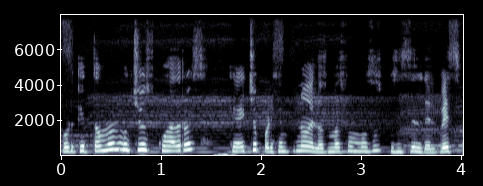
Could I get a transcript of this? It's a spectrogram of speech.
porque toma muchos cuadros que ha hecho, por ejemplo, uno de los más famosos pues es el del beso,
